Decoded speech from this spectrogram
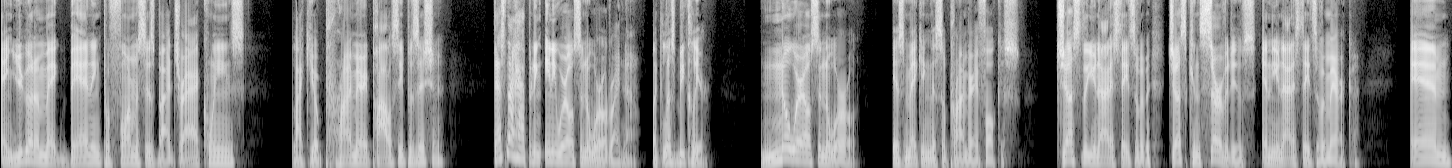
And you're going to make banning performances by drag queens like your primary policy position. That's not happening anywhere else in the world right now. Like, let's be clear. Nowhere else in the world is making this a primary focus. Just the United States of America, just conservatives in the United States of America. And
